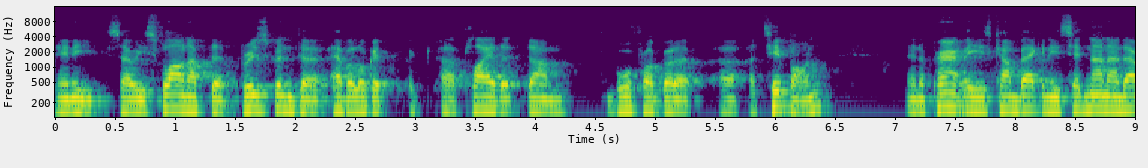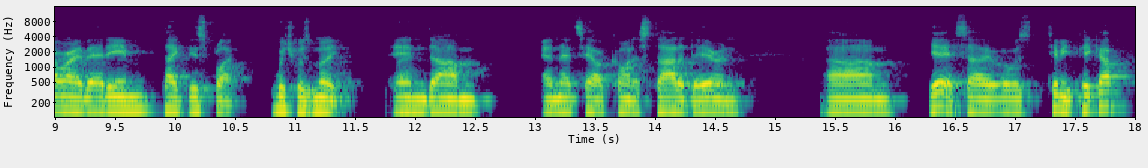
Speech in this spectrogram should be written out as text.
And he so he's flown up to Brisbane to have a look at a, a player that um, Bullfrog got a, a, a tip on. And apparently he's come back and he said, no, no, don't worry about him. Take this bloke, which was me. Right. And um, and that's how it kind of started there. And um, yeah, so it was Timmy Pickup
